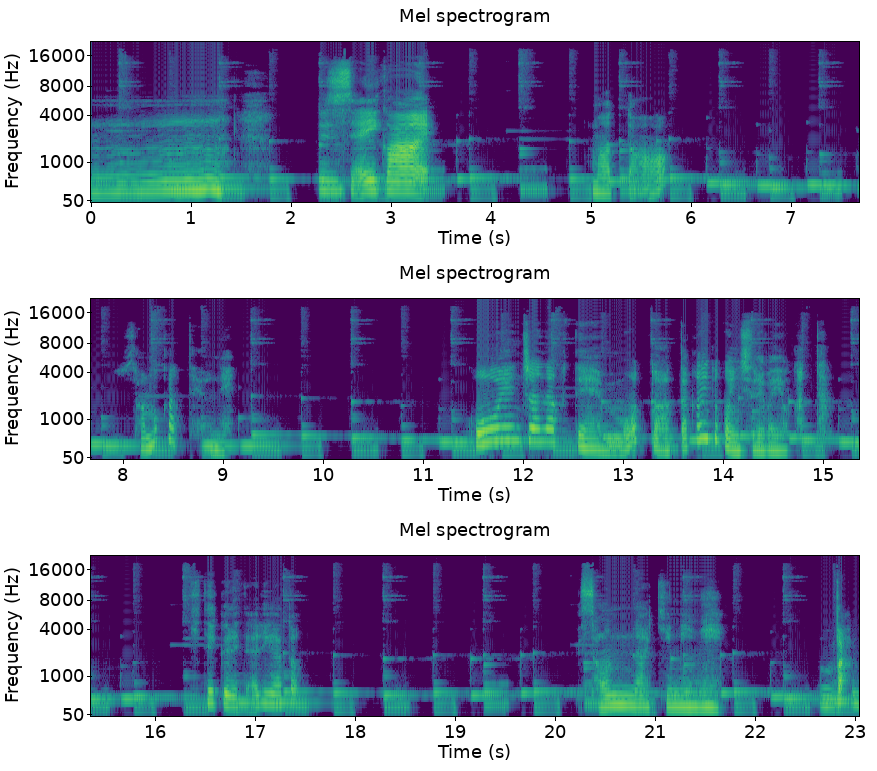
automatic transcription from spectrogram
ーん。正解。待った？寒かったよね。公園じゃなくて、もっとあったかいとこにすればよかった。来てくれてありがとう。そんな君に、バック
